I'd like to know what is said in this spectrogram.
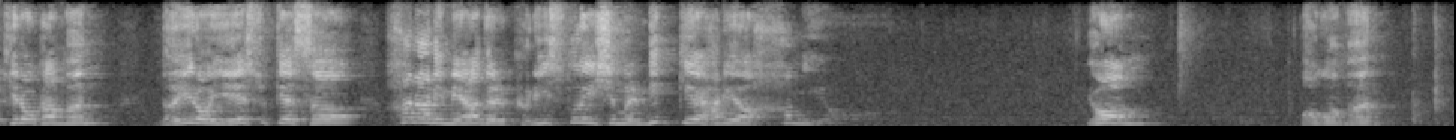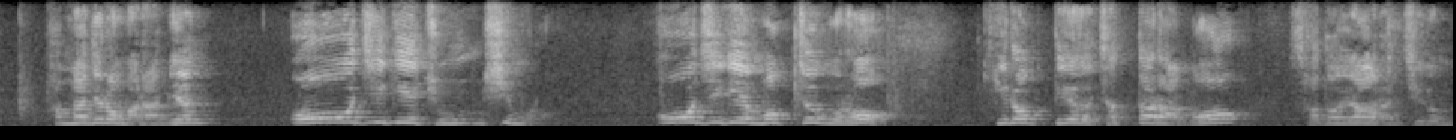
기록함은 너희로 예수께서 하나님의 아들 그리스도이심을 믿게 하려 함이요. 요한 복음은 한마디로 말하면 오직의 중심으로 오직의 목적으로 기록되어졌다라고 사도 요한은 지금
